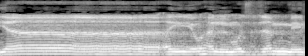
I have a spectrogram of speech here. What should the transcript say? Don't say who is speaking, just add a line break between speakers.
يا أيها المزمل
